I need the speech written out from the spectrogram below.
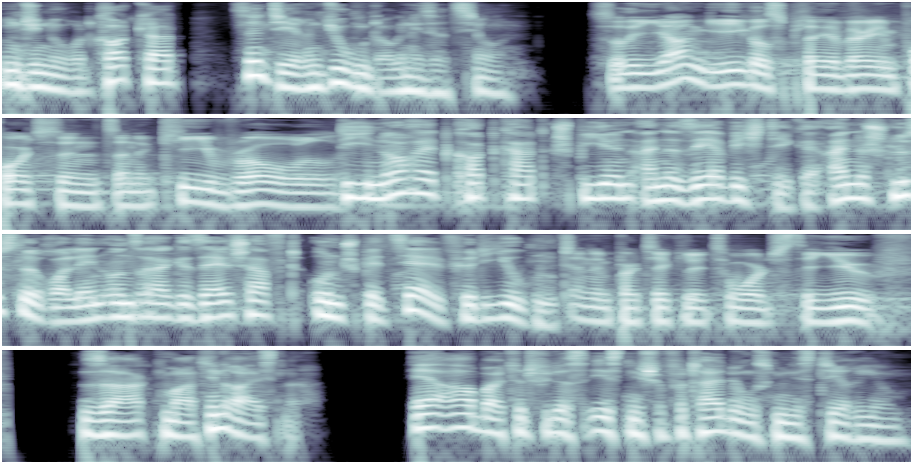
Und die Norit Kotkat sind deren Jugendorganisation. Die Nored Kotkat spielen eine sehr wichtige, eine Schlüsselrolle in unserer Gesellschaft und speziell für die Jugend. Sagt Martin Reisner. Er arbeitet für das estnische Verteidigungsministerium.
